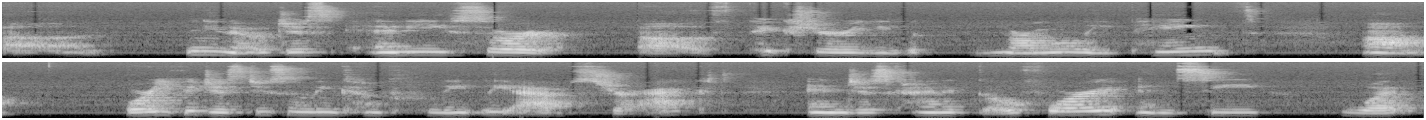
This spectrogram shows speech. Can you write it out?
um, you know just any sort of picture you would normally paint. Um, or you could just do something completely abstract and just kind of go for it and see what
